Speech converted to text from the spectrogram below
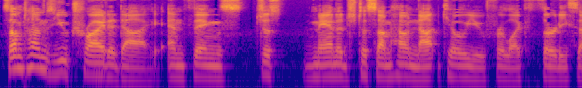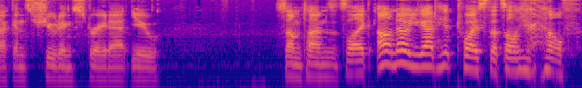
Sometimes you try to die, and things just manage to somehow not kill you for like 30 seconds shooting straight at you. Sometimes it's like, oh no, you got hit twice, that's all your health.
